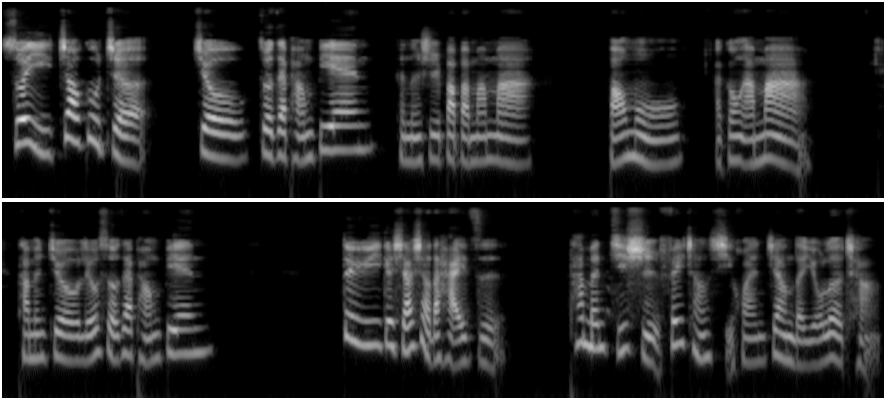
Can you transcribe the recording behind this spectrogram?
所以照顾者就坐在旁边，可能是爸爸妈妈、保姆、阿公阿妈，他们就留守在旁边。对于一个小小的孩子，他们即使非常喜欢这样的游乐场，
